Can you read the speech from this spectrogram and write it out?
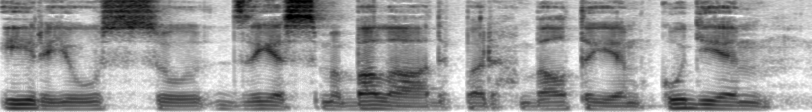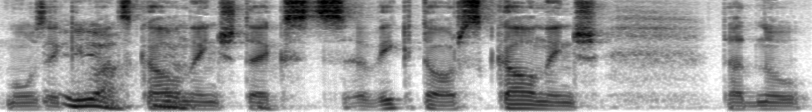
ir jūsu dziesma balāde par baltajiem kuģiem, mūzika Jā, Ivans Kalniņš, teksts Viktors Kalniņš. Tad, nu,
